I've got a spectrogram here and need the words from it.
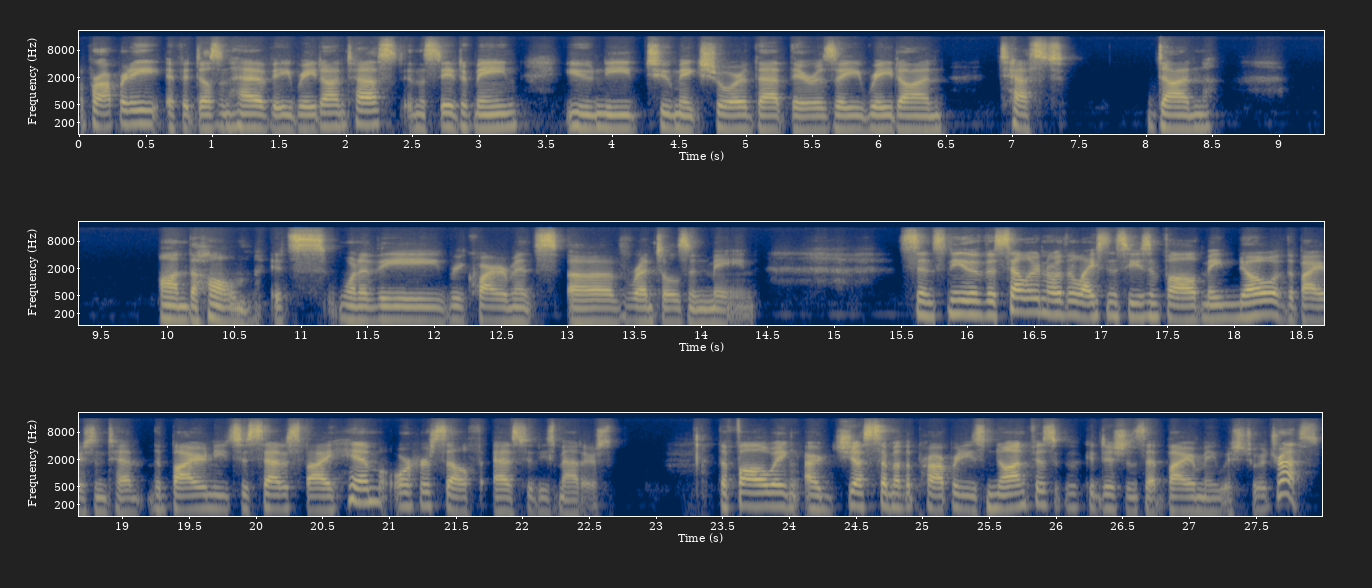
a property, if it doesn't have a radon test in the state of Maine, you need to make sure that there is a radon test done on the home. It's one of the requirements of rentals in Maine. Since neither the seller nor the licensees involved may know of the buyer's intent, the buyer needs to satisfy him or herself as to these matters. The following are just some of the property's non physical conditions that buyer may wish to address.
